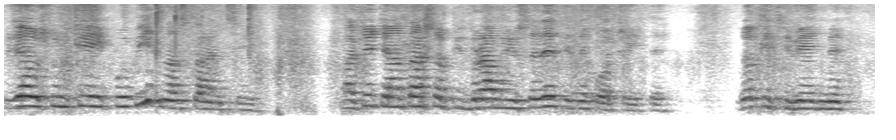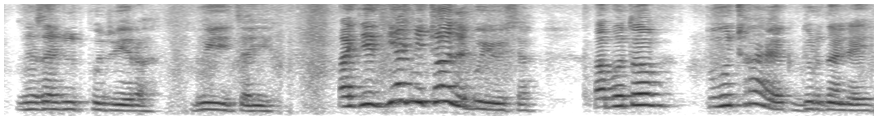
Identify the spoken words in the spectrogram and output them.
взяв сумки і побіг на станцію. А тітя Наташа під брамою сидить і не хоче йти, доки ці відьми не зайдуть по двірах, боїться їх. А дід, я нічого не боюся. А потім получає, як дурналей,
